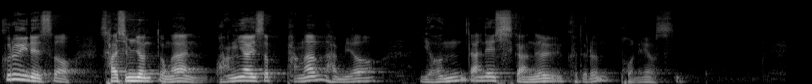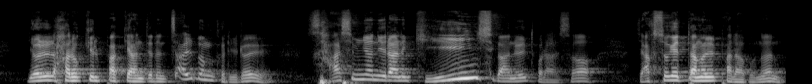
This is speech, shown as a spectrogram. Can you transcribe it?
그로 인해서 40년 동안 광야에서 방황하며 연단의 시간을 그들은 보내었습니다. 열 하루길밖에 안 되는 짧은 거리를 40년이라는 긴 시간을 돌아서 약속의 땅을 바라보는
